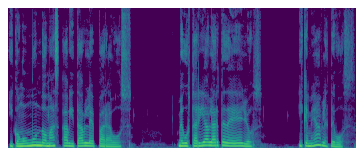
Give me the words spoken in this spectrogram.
y con un mundo más habitable para vos. Me gustaría hablarte de ellos y que me hables de vos,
